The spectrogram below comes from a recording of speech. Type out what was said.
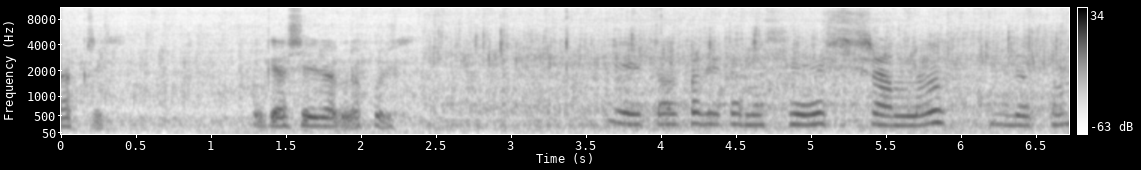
লাকড়ি। গ্যাসেই রান্না করি। এই তরকারিটা আমার শেষ রান্না, দেখুন।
